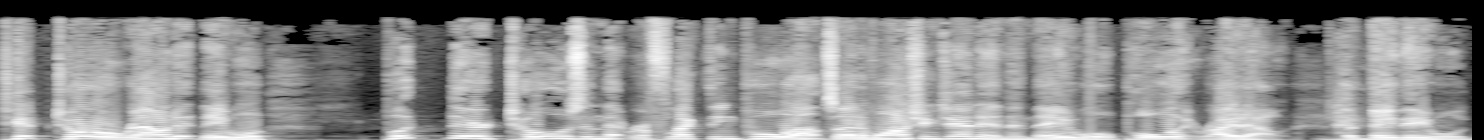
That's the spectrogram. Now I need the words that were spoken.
tiptoe around it. They will put their toes in that reflecting pool outside of Washington, and then they will pull it right out. But they they will.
